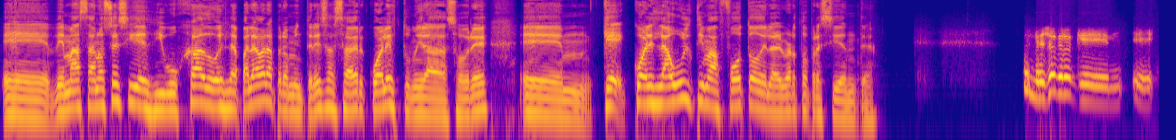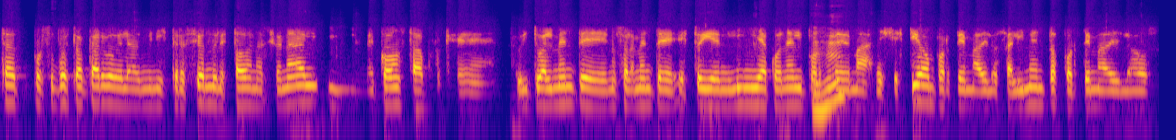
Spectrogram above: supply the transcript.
de Massa. No sé si desdibujado es la palabra, pero me interesa saber cuál es tu mirada sobre em, qué, cuál es la última foto del Alberto presidente. Bueno, yo creo que eh, está, por supuesto, a cargo de la administración del Estado Nacional y me consta porque habitualmente no solamente estoy en línea con él por temas de gestión, por tema de los alimentos, por tema de los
